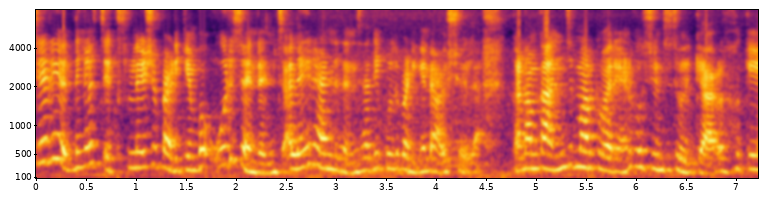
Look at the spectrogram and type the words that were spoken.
ചെറിയ നിങ്ങൾ എക്സ്പ്ലനേഷൻ പഠിക്കുമ്പോൾ ഒരു സെന്റൻസ് അല്ലെങ്കിൽ രണ്ട് സെന്റൻസ് അതിൽ കൂടുതൽ പഠിക്കേണ്ട ആവശ്യമില്ല. കാരണം നമുക്ക് അഞ്ച് മാർക്ക് വരെയാണ് ക്വസ്റ്റ്യൻസ് ചോദിക്കാറ്. ഓക്കെ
